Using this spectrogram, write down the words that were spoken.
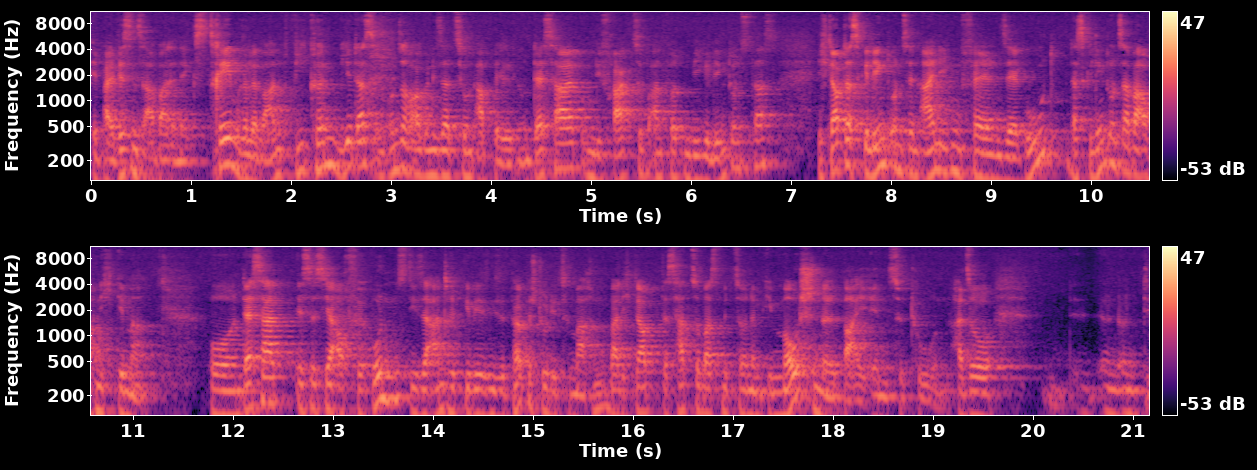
äh, bei Wissensarbeitern extrem relevant, wie können wir das in unserer Organisation abbilden? Und deshalb, um die Frage zu beantworten, wie gelingt uns das? Ich glaube, das gelingt uns in einigen Fällen sehr gut, das gelingt uns aber auch nicht immer. Und deshalb ist es ja auch für uns dieser Antrieb gewesen, diese Purpose-Studie zu machen, weil ich glaube, das hat sowas mit so einem Emotional Buy-in zu tun. Also, und, und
